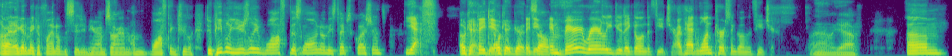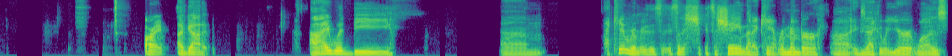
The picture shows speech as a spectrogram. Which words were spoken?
all right, I got to make a final decision here. I'm sorry, I'm, I'm wafting too long. Do people usually waft this long on these types of questions? Yes. Okay. They do. Okay, good. They do. So, and very rarely do they go in the future. I've had one person go in the future. Oh yeah. Um. All right, I've got it. I would be. Um, I can't remember. It's it's a it's a shame that I can't remember uh, exactly what year it was,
